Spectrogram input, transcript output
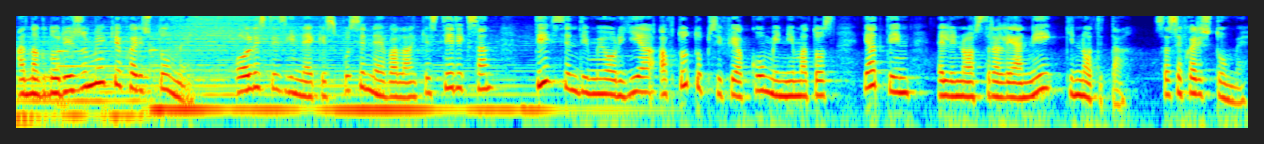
Αναγνωρίζουμε και ευχαριστούμε όλες τις γυναίκες που συνέβαλαν και στήριξαν τη συνδημιουργία αυτού του ψηφιακού μηνύματος για την ελληνοαυστραλιανή κοινότητα. Σας ευχαριστούμε.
